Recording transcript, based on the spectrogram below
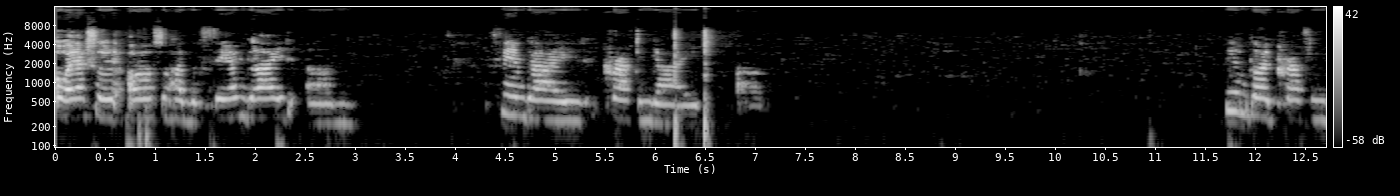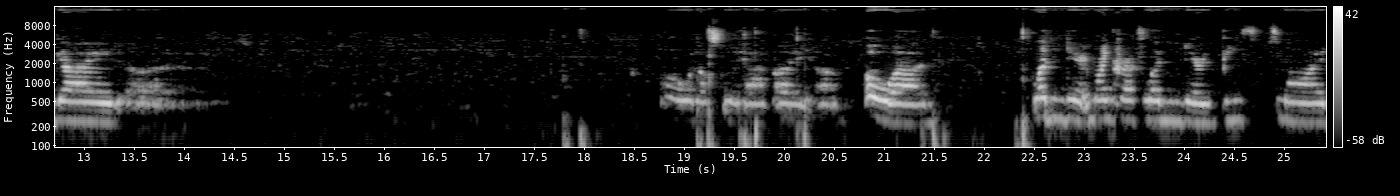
Oh, I actually also have the fan guide, um, fan guide, crafting guide, um, fan guide, crafting guide, uh, oh, what else do I have? I, um, oh, uh, legendary, Minecraft legendary beasts mod,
